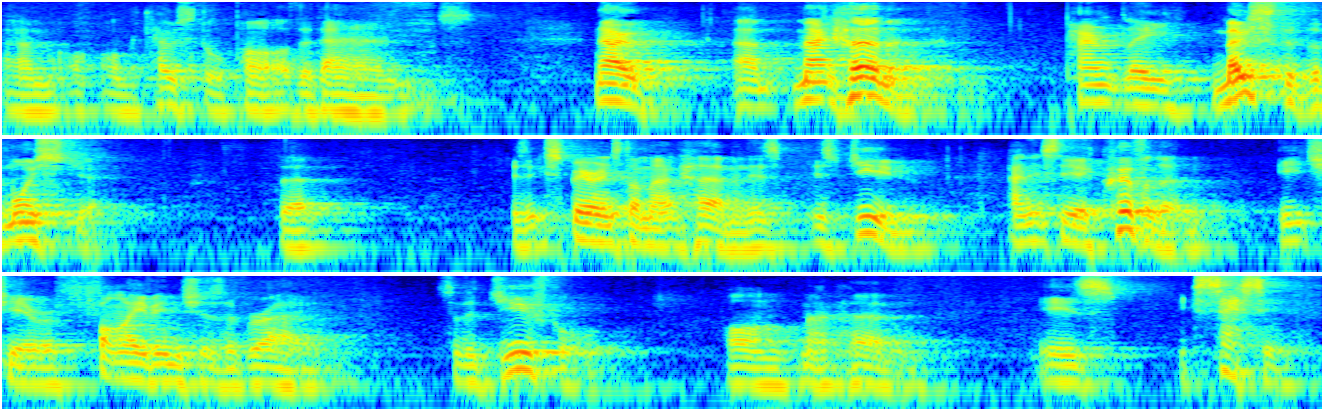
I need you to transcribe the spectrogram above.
um, on the coastal part of the downs. Now, um, Mount Hermon, apparently most of the moisture that is experienced on Mount Hermon is, is dew, and it's the equivalent each year of five inches of rain. So the dewfall on Mount Hermon is excessive.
